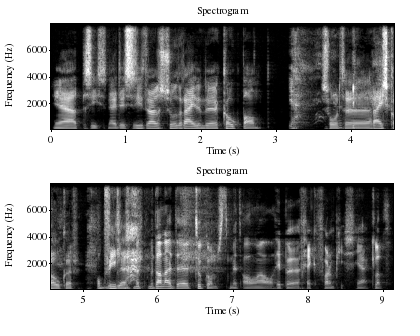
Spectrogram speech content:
Ja, precies. Nee, dit is hier trouwens een soort rijdende kookpan. Ja. Een soort eh, rijstkoker op wielen. Met, maar dan uit de toekomst, met allemaal hippe, gekke vormpjes. Ja, klopt.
